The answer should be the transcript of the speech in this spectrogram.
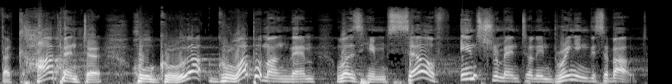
the carpenter who grew up, grew up among them, was himself instrumental in bringing this about.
